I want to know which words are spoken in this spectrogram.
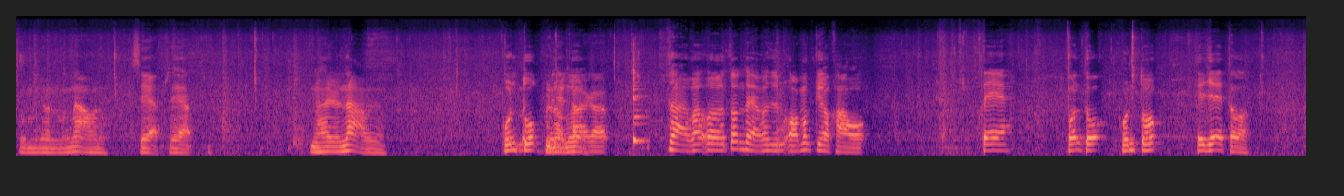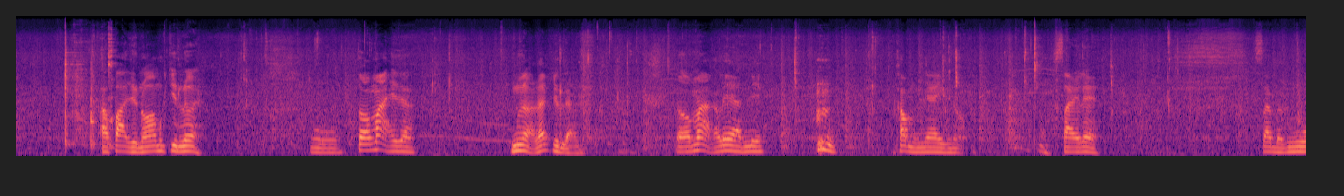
สมยอนมังนาวเนาะแซ่บแซ่บงายหน้าเลยฝนตกพี่น้องเลย ก็ใช่ก็เออต้นแต่ก็สิออกมาเกี่ยวเขาวแต่ฝนตกฝนตกเฮ็ดจังได๋ต่อเอาป้าอยู่น้องมากินเลย โอ้ต่อมาเฮ็ดจังเมื่อแล้วกินแล้วต่อมาก็เลยอันนี้ คำใหญ่พี่เนาะใส่เลย ใส่แบบงู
